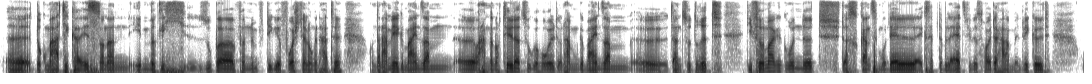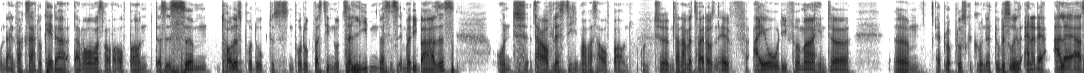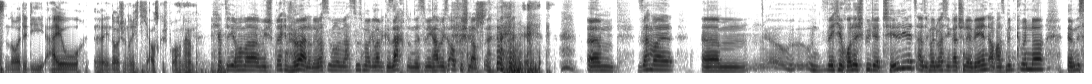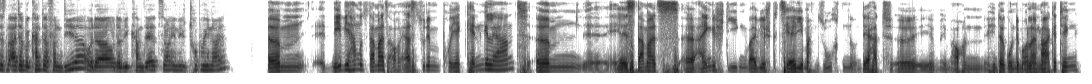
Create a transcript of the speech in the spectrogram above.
äh, Dogmatiker ist, sondern eben wirklich super vernünftige Vorstellungen hatte. Und dann haben wir gemeinsam, äh, haben dann noch Till dazu geholt und haben gemeinsam äh, dann zu dritt die Firma gegründet, das ganze Modell Acceptable Ads, wie wir es heute haben, entwickelt und einfach gesagt, okay, da, da wollen wir was drauf aufbauen. Das ist ähm, tolles Produkt, das ist ein Produkt, was die Nutzer lieben, das ist immer die Basis. Und darauf lässt sich immer was aufbauen. Und ähm, dann haben wir 2011 IO, die Firma hinter ähm, AdBlock Plus gegründet. Du bist übrigens einer der allerersten Leute, die IO äh, in Deutschland richtig ausgesprochen haben. Ich habe dich immer mal irgendwie sprechen hören oder hast, hast du es mal, glaube ich, gesagt und deswegen habe ich es aufgeschnappt. ähm, sag mal, ähm, und welche Rolle spielt der Till jetzt? Also ich meine, du hast ihn gerade schon erwähnt, auch als Mitgründer. Ähm, ist das ein alter Bekannter von dir oder, oder wie kam der sozusagen in die Truppe hinein? Ähm, nee, wir haben uns damals auch erst zu dem Projekt kennengelernt. Ähm, äh, er ist damals äh, eingestiegen, weil wir speziell jemanden suchten und der hat äh, eben auch einen Hintergrund im Online-Marketing.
